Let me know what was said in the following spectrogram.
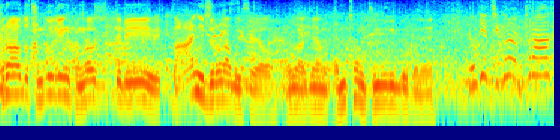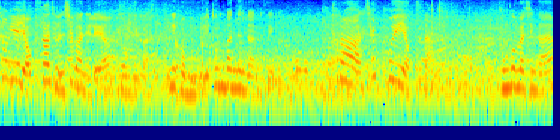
프라하도 중국인 관광객들이 많이 늘어나고 있어요. 오늘 아주 그냥 엄청 중국인들 보네. 여기 지금 프라하성의 역사 전시관이래요. 여기가 이 건물이 돈 받는다는 데가. 프라하 체코의 역사. 궁금하신가요?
